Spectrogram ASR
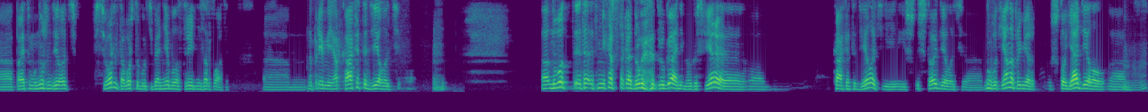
э, поэтому нужно делать все для того, чтобы у тебя не было средней зарплаты. Эм, Например? Как это делать? Э, ну вот, это, это, мне кажется, такая другая, другая немного сфера как это делать и, и что делать. Э, ну вот я, например, что я делал, угу.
